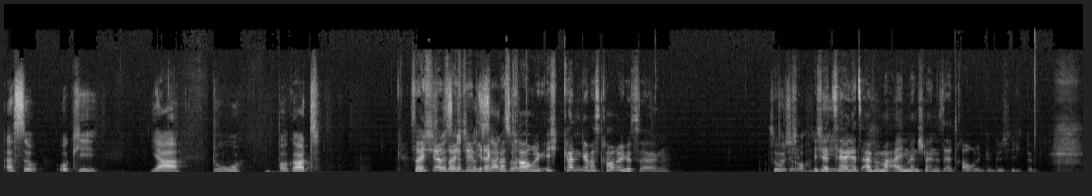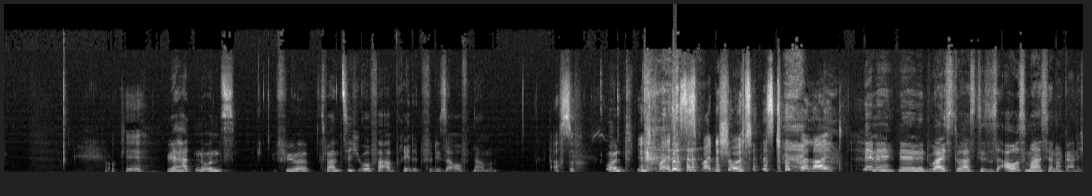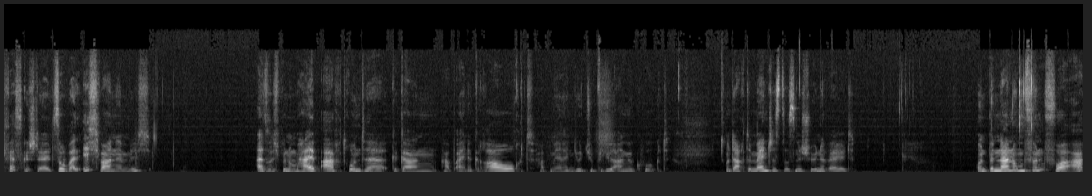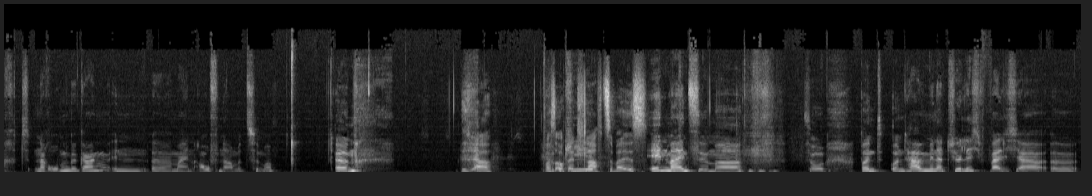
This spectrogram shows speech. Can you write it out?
Ach so, okay. Ja, du. Oh Gott. Soll ich dir, weiß soll ich nicht, dir was ich direkt sagen was soll. Trauriges? Ich kann dir was Trauriges sagen. So, Bitte ich, auch ich nee. erzähle jetzt einfach mal allen Menschen eine sehr traurige Geschichte. Okay. Wir hatten uns für 20 Uhr verabredet für diese Aufnahme. Ach so. Und Ja, ich weiß, es ist meine Schuld. Es tut mir leid. nee, nee, nee, nee, du weißt, du hast dieses Ausmaß ja noch gar nicht festgestellt. So, weil ich war nämlich, also ich bin um halb acht runtergegangen, habe eine geraucht, habe mir ein YouTube-Video angeguckt und dachte, Mensch, ist das eine schöne Welt. Und bin dann um fünf vor acht nach oben gegangen in äh, mein Aufnahmezimmer. Ähm, Ja. Was auch dein Okay. Schlafzimmer ist. in mein Zimmer. so. Und, und habe mir natürlich, weil ich ja äh,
